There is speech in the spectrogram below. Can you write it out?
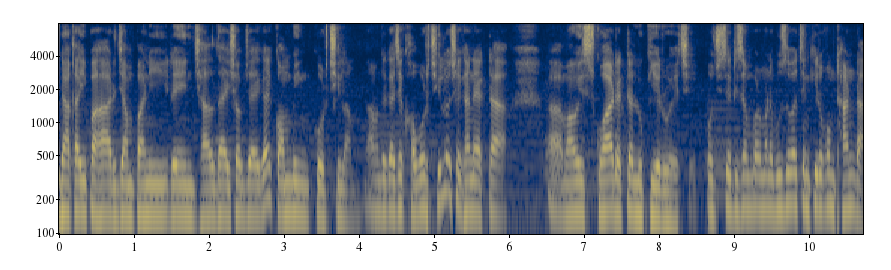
ডাকাই পাহাড়, জাম্পানি রেঞ্জ ঝালদা এইসব জায়গায় কম্বিং করছিলাম। আমাদের কাছে খবর ছিল সেখানে একটা মাওয়িস্ট স্কোয়াড একটা লুকিয়ে রয়েছে। পঁচিশে ডিসেম্বর মানে বুঝতে পারছেন কীরকম ঠান্ডা।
